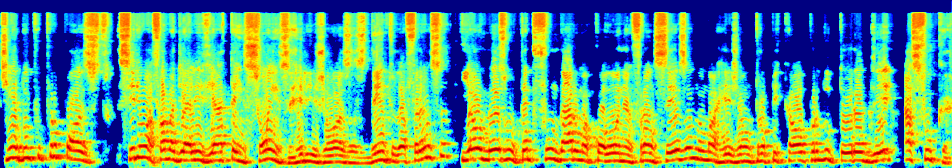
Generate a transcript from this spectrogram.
tinha duplo propósito. Seria uma forma de aliviar tensões religiosas dentro da França e, ao mesmo tempo, fundar uma colônia francesa numa região tropical produtora de açúcar,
